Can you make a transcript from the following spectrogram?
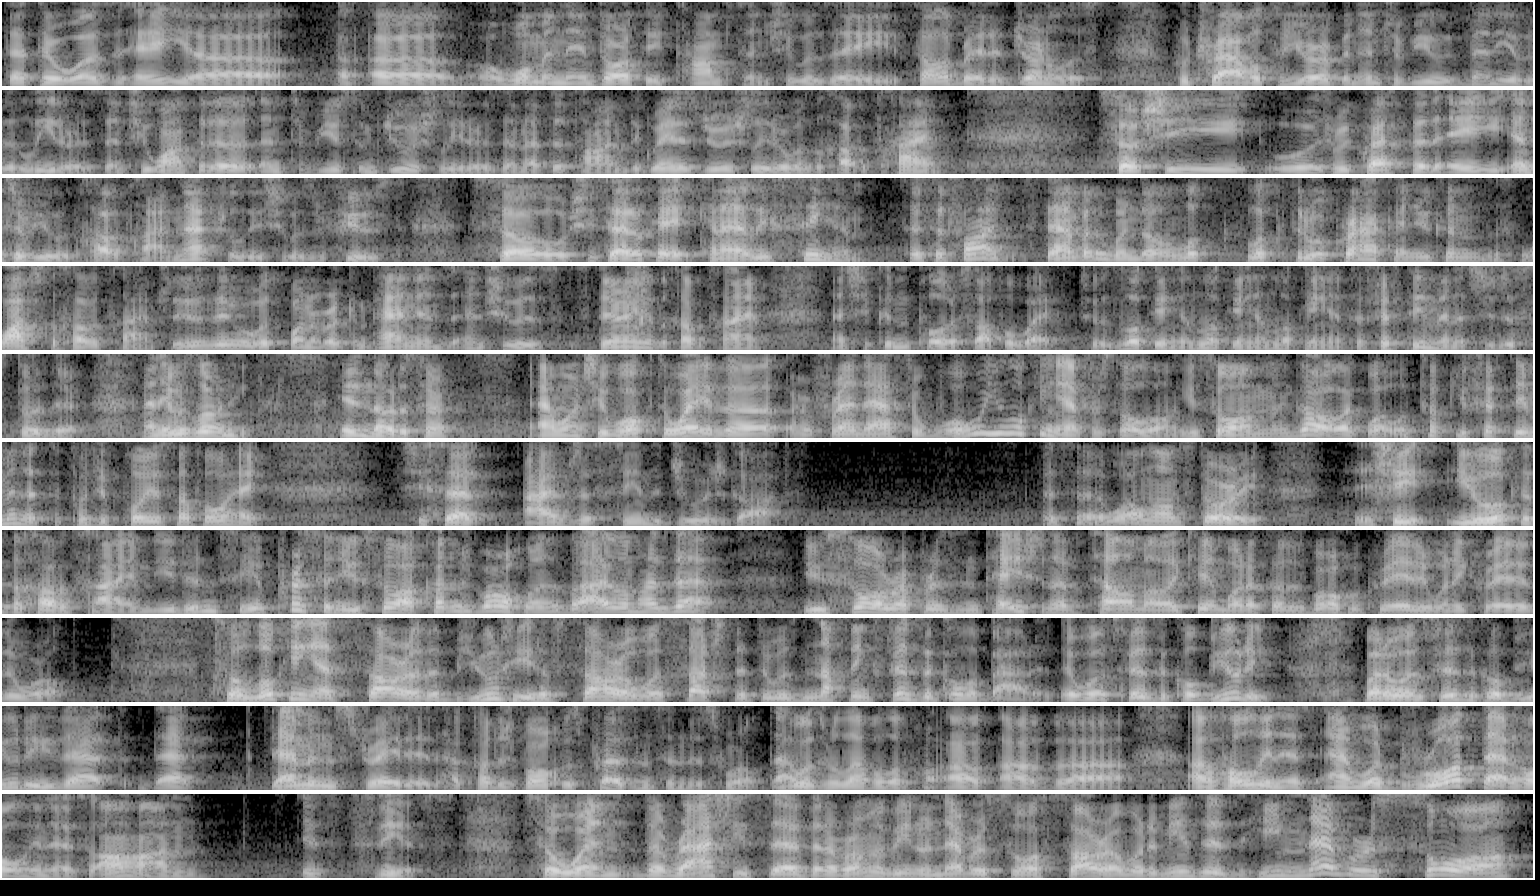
that there was a. Uh, a, a, woman named Dorothy Thompson. She was a celebrated journalist who traveled to Europe and interviewed many of the leaders. And she wanted to interview some Jewish leaders. And at the time, the greatest Jewish leader was the Chafetz Chaim. So she was requested a interview with Chafetz Chaim. Naturally, she was refused. So she said, "Okay, can I at least see him?" So I said, "Fine. Stand by the window look look through a crack, and you can watch the Chafetz Chaim." So she was there with one of her companions, and she was staring at the Chafetz Chaim, and she couldn't pull herself away. She was looking and looking and looking, and for 15 minutes she just stood there. And he was learning. He didn't notice her. And when she walked away, the her friend asked her, "What were you looking at for so long? You saw him and go. Like what, what took you 15 minutes to put you pull yourself away?" She said, "I've just seen the Jewish God." It's a well-known story. She, you looked at the Chafetz Chaim, you didn't see a person, you saw HaKadosh Baruch Hu in the Ba'ilam Hazeh. You saw a representation of Tzelem Elokim, what HaKadosh Baruch Hu created when he created the world. So looking at Sarah, the beauty of Sarah was such that there was nothing physical about it. It was physical beauty, but it was physical beauty that that demonstrated Hakadosh Baruch Hu's presence in this world. That was her level of of of, uh, of holiness, and what brought that holiness on is tznius. So when the Rashi says that Avram Avinu never saw Sarah, what it means is he never saw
